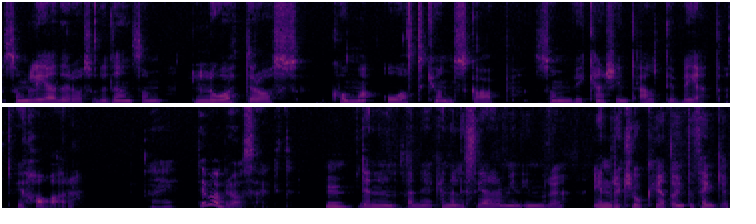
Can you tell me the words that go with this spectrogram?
som leder oss och det är den som låter oss komma åt kunskap som vi kanske inte alltid vet att vi har. Nej, det var bra sagt. Mm, det är nu när jag kanaliserar min inre, inre klokhet och inte tänker.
